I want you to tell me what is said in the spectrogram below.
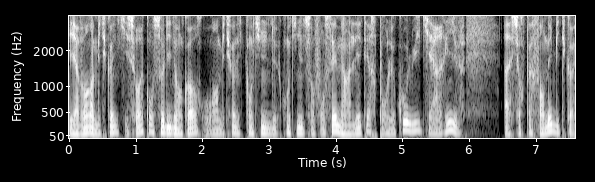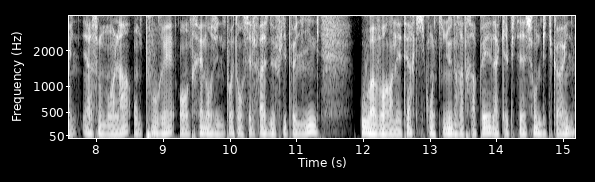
et avoir un Bitcoin qui soit consolide encore, ou un Bitcoin qui continue de, continue de s'enfoncer, mais un Ether pour le coup, lui, qui arrive à surperformer Bitcoin. Et à ce moment-là, on pourrait entrer dans une potentielle phase de flippening, ou avoir un Ether qui continue de rattraper la capitalisation de Bitcoin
